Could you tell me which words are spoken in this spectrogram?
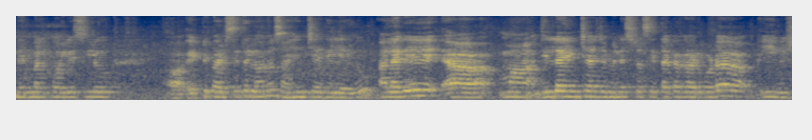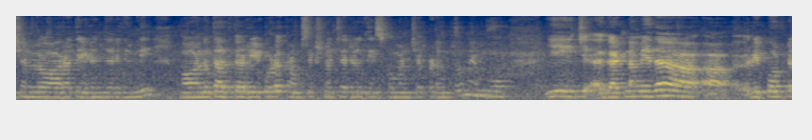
నిర్మల్ పోలీసులు ఎట్టి పరిస్థితుల్లోనూ సహించేది లేదు. అలాగే మా జిల్లా ఇన్ఛార్జ్ మినిస్టర్ సీతక్క గారు కూడా ఈ విషయంలో ఆరా తీయడం జరిగింది. మా ఉన్నతాధికారులు కూడా క్రమశిక్షణ చర్యలు తీసుకోమని చెప్పడంతో మేము ఈ ఘటన మీద రిపోర్ట్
